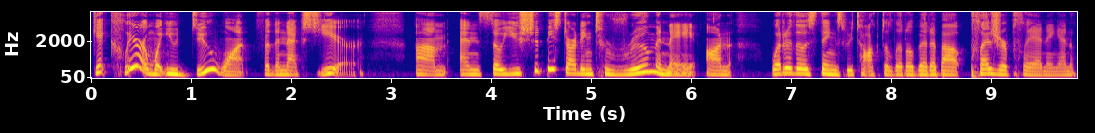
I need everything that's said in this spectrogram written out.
get clear on what you do want for the next year. Um, and so you should be starting to ruminate on what are those things we talked a little bit about pleasure planning and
